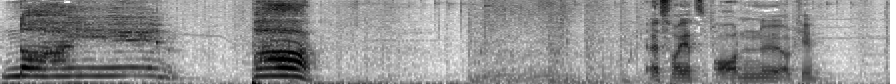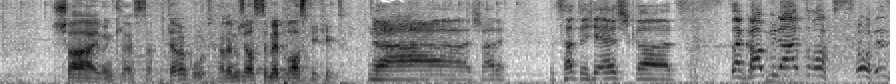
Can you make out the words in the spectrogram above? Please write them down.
Nein! Pa! Es war jetzt. Oh nö, okay. Scheibenkleister. Der war gut. Hat er mich aus der Map rausgekickt. Ja, schade. Jetzt hatte ich Ash grad. Dann kommt wieder Androxus.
